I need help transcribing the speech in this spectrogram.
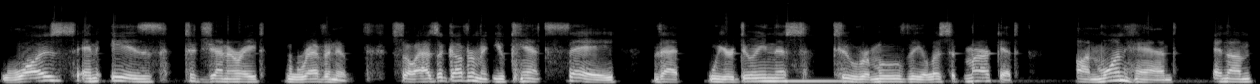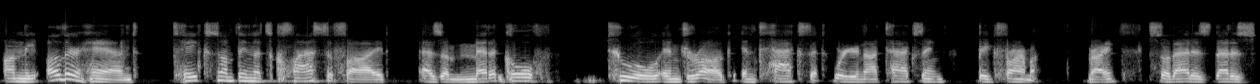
was and is to generate revenue. So as a government, you can't say that we are doing this to remove the illicit market on one hand, and on, on the other hand, take something that's classified as a medical tool and drug and tax it where you're not taxing big pharma, right? So that is that is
